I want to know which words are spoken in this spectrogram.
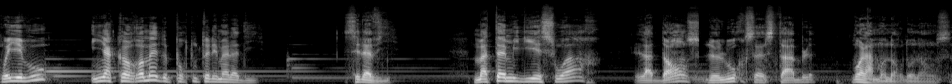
Voyez-vous, il n'y a qu'un remède pour toutes les maladies. C'est la vie. Matin, midi et soir, la danse de l'ours instable, voilà mon ordonnance.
